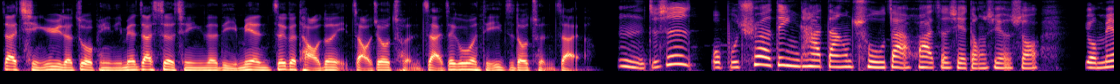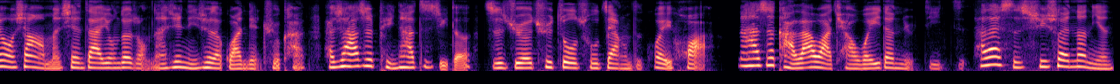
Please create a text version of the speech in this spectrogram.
在情欲的作品里面，在色情的里面，这个讨论早就存在，这个问题一直都存在啊。嗯，只是我不确定他当初在画这些东西的时候。有没有像我们现在用这种男性凝视的观点去看，还是他是凭他自己的直觉去做出这样的绘画？那他是卡拉瓦乔唯一的女弟子，她在十七岁那年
